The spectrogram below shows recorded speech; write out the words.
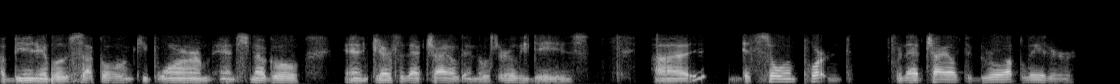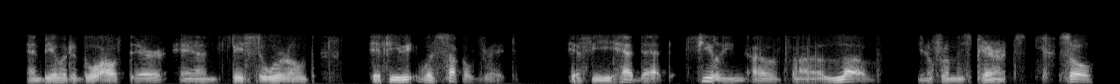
of being able to suckle and keep warm and snuggle and care for that child in those early days. Uh, it's so important for that child to grow up later and be able to go out there and face the world if he was suckled right, if he had that feeling of uh, love, you know, from his parents. So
